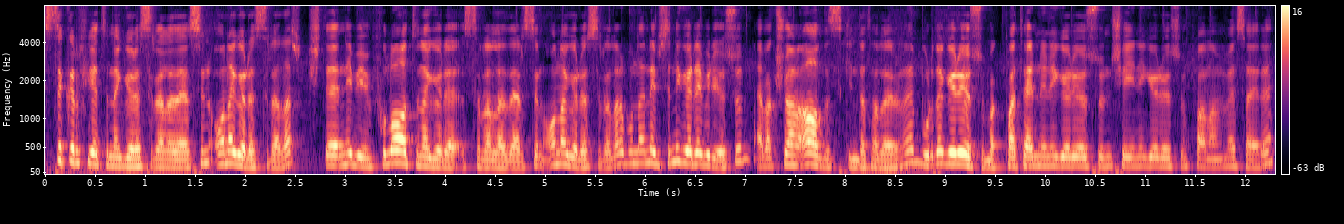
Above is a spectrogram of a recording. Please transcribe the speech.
Sticker fiyatına göre sırala dersin. Ona göre sıralar. İşte ne bileyim float'una göre sırala dersin. Ona göre sıralar. Bunların hepsini görebiliyorsun. Ya bak şu an aldı skin datalarını. Burada görüyorsun. Bak paternini görüyorsun. Şeyini görüyorsun falan vesaire.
